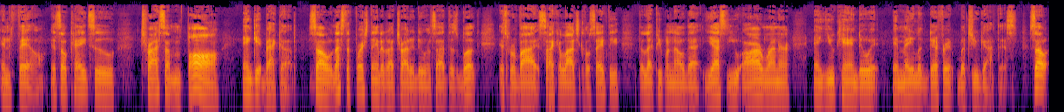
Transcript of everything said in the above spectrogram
and fail. It's okay to try something, fall, and get back up. So that's the first thing that I try to do inside this book is provide psychological safety to let people know that yes, you are a runner and you can do it. It may look different, but you got this. So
